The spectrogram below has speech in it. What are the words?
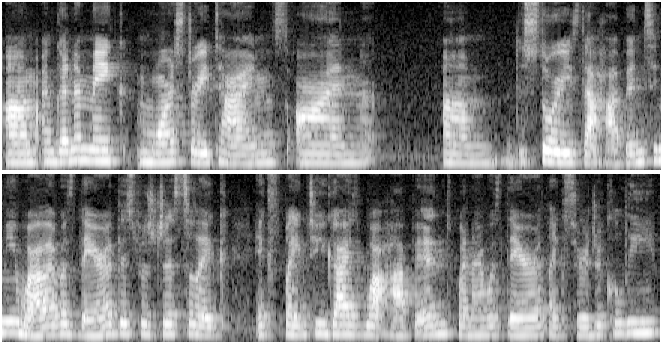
Um, I'm gonna make more story times on um, the stories that happened to me while I was there. This was just to like explain to you guys what happened when I was there like surgically.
